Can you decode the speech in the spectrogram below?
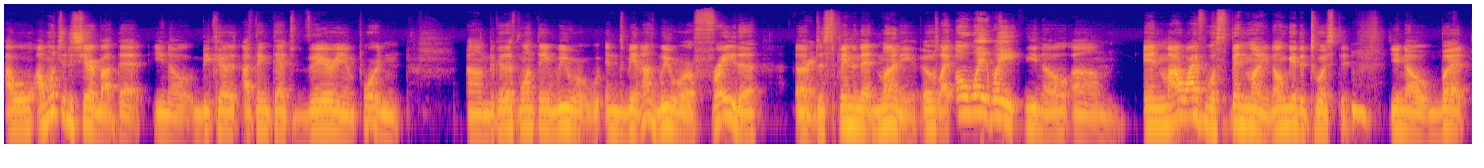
I will, I want you to share about that, you know, because I think that's very important. Um, because that's one thing we were, and to be honest, we were afraid of, of Right. just spending that money. It was like, oh wait, wait, you know. Um, and my wife will spend money. Don't get it twisted, you know. But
